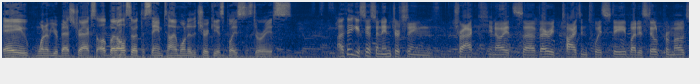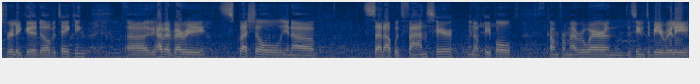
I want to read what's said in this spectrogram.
a one of your best tracks, but also at the same time one of the trickiest places to race? I think it's just an interesting track. You know, it's uh, very tight and twisty, but it still promotes really good overtaking. Uh, we have a very special, you know, setup with fans here. You know, people come from everywhere, and there seem to be really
